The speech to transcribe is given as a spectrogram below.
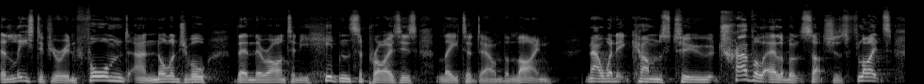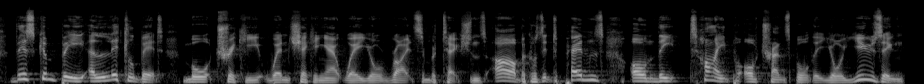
at least if you're informed and knowledgeable, then there aren't any hidden surprises later down the line. Now, when it comes to travel elements such as flights, this can be a little bit more tricky when checking out where your rights and protections are because it depends on the type of transport that you're using.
